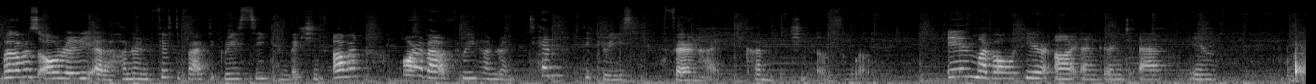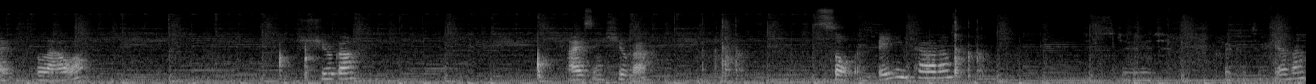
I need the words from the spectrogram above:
My oven is already at 155 degrees C convection oven or about 310 degrees Fahrenheit convection as well. In my bowl here I am going to add in my flour, sugar, icing sugar, salt and baking powder. Just stir it quickly together.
